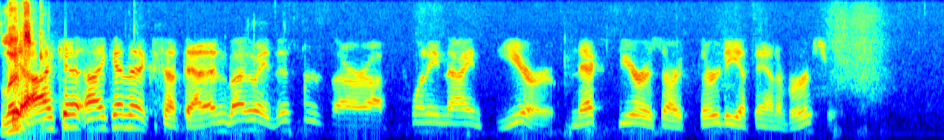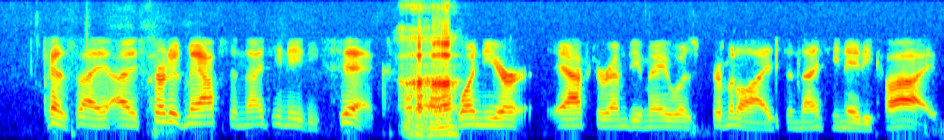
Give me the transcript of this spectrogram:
let's. Yeah, I can, I can accept that. And by the way, this is our uh, 29th year. Next year is our 30th anniversary. Because I, I started MAPS in 1986, uh-huh. uh, one year after MDMA was criminalized in 1985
